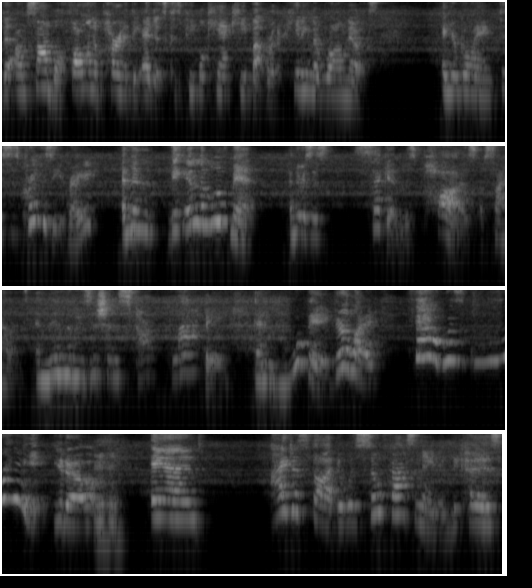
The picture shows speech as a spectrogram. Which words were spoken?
the ensemble falling apart at the edges because people can't keep up or they're hitting the wrong notes. And you're going, this is crazy, right? And then they end the movement and there's this second, this pause of silence. And then the musicians start laughing and whooping. They're like, that was great, you know? Mm-hmm. And I just thought it was so fascinating because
